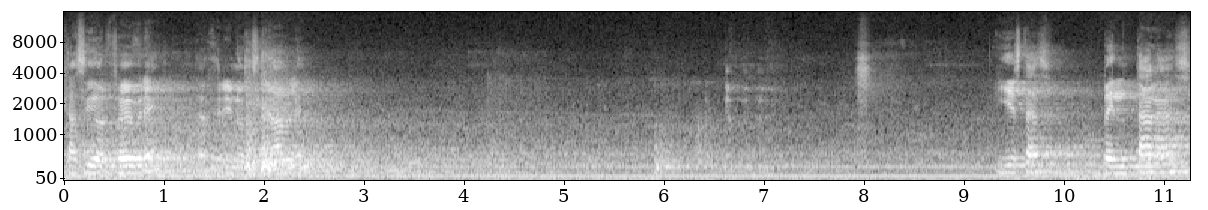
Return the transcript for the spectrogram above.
casi de orfebre, de acero inoxidable. y estas ventanas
